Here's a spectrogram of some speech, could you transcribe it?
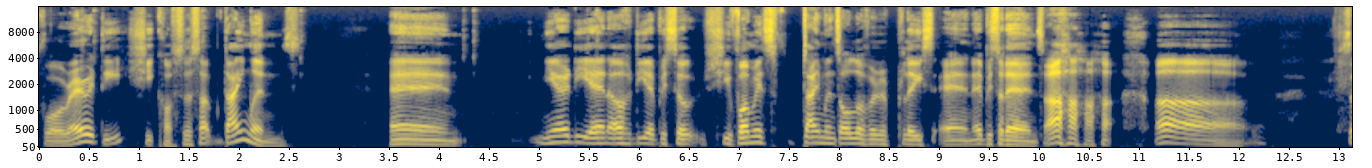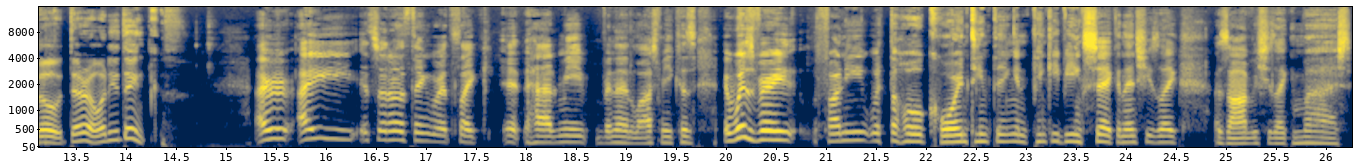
for Rarity, she coughs us up diamonds. And near the end of the episode, she vomits diamonds all over the place, and episode ends. Ah ha ha ha. Ah. So, Tara, what do you think? I, I, it's another thing where it's like it had me, but then lost me because it was very funny with the whole quarantine thing and Pinkie being sick, and then she's like a zombie. She's like must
